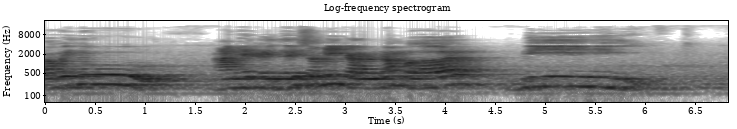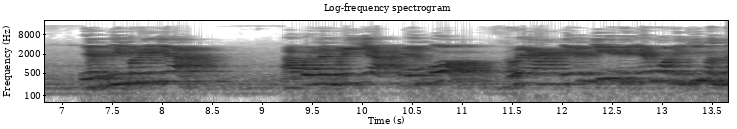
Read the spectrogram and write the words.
આ વૈધું આને કહી દઈ સમીકરણ નંબર બી. એમ ઈ મળી ગયા. આપણને મળી ગયા. એમ ઓ હવે આ ME ને ઓ ની કિંમત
